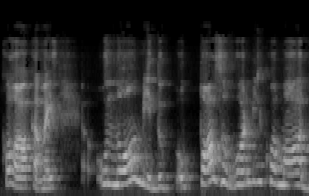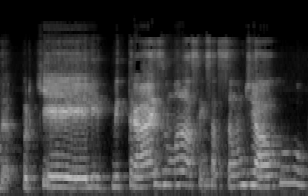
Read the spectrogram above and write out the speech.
coloca, mas o nome do pós-horror me incomoda, porque ele me traz uma sensação de algo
